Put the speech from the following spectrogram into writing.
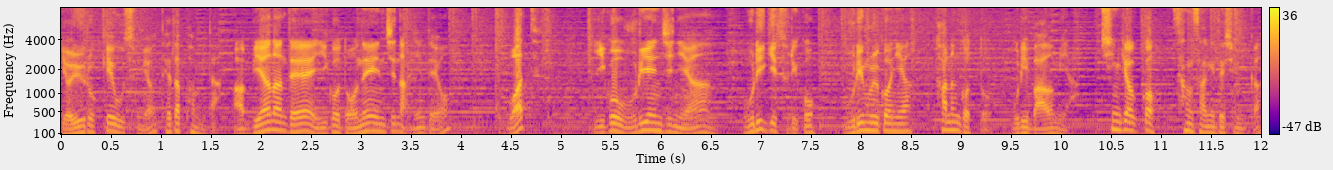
여유롭게 웃으며 대답합니다. 아 미안한데 이거 너네 엔진 아닌데요? What? 이거 우리 엔진이야. 우리 기술이고 우리 물건이야. 하는 것도 우리 마음이야. 신경 꺼 상상이 되십니까?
